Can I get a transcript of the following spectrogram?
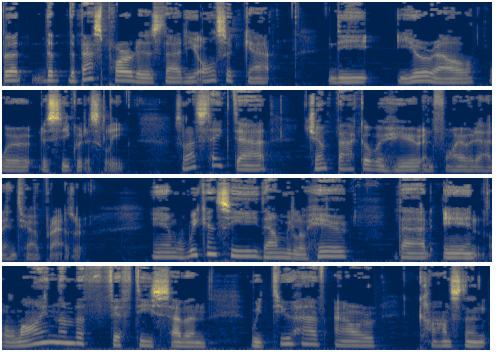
But the, the best part is that you also get the URL where the secret is leaked. So let's take that, jump back over here and fire that into our browser. And what we can see down below here that in line number 57, we do have our constant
